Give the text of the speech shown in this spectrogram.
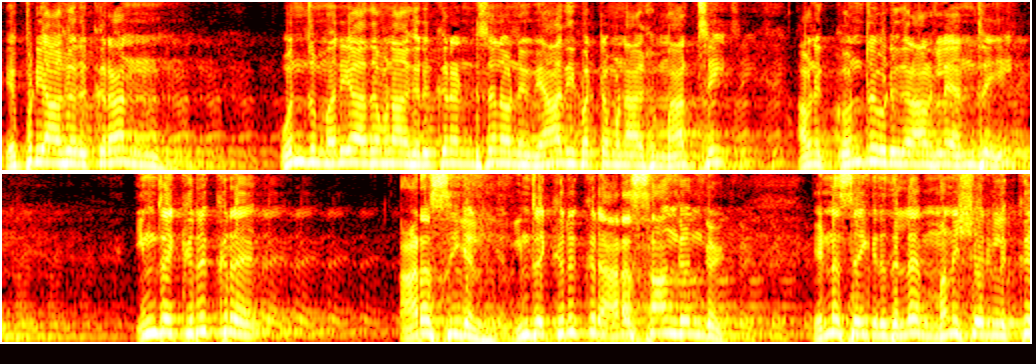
எப்படியாக இருக்கிறான் ஒன்று மரியாதவனாக இருக்கிறான் என்று சொல்லி அவனை வியாதிப்பட்டவனாக மாற்றி அவனை கொன்று விடுகிறார்களே அன்றி இன்றைக்கு இருக்கிற அரசியல் இன்றைக்கு இருக்கிற அரசாங்கங்கள் என்ன செய்கிறது இல்லை மனுஷர்களுக்கு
